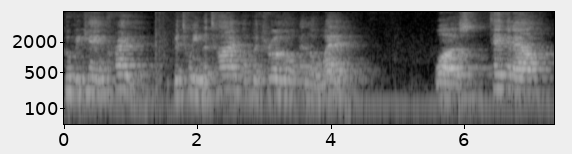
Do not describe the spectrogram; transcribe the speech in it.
who became pregnant between the time of betrothal and the wedding was taken out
